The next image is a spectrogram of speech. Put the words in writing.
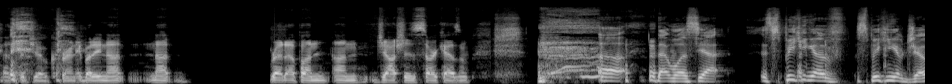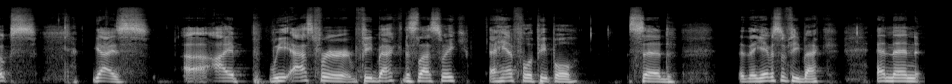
That's a joke for anybody not not read up on on Josh's sarcasm. uh, that was yeah. Speaking of speaking of jokes, guys, uh, I we asked for feedback this last week. A handful of people said they gave us some feedback, and then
